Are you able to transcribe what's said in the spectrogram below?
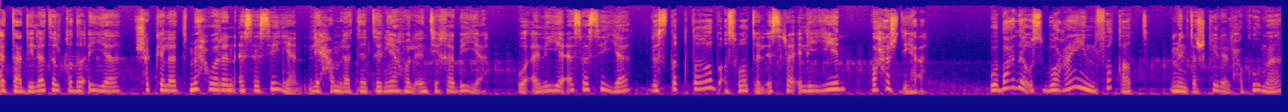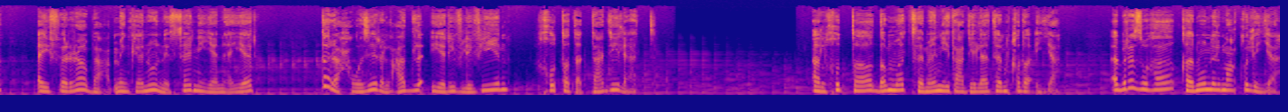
التعديلات القضائية شكلت محورا أساسيا لحملة نتنياهو الانتخابية وآلية أساسية لاستقطاب أصوات الإسرائيليين وحشدها وبعد أسبوعين فقط من تشكيل الحكومة أي في الرابع من كانون الثاني يناير طرح وزير العدل يريف ليفين خطة التعديلات. الخطة ضمت ثماني تعديلات قضائية أبرزها قانون المعقولية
